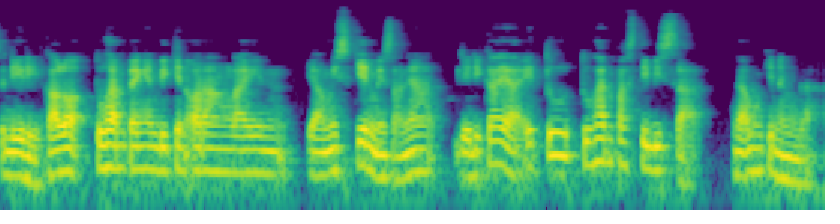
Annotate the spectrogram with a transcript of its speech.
sendiri. Kalau Tuhan pengen bikin orang lain yang miskin misalnya jadi kaya, itu Tuhan pasti bisa. Nggak mungkin enggak.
